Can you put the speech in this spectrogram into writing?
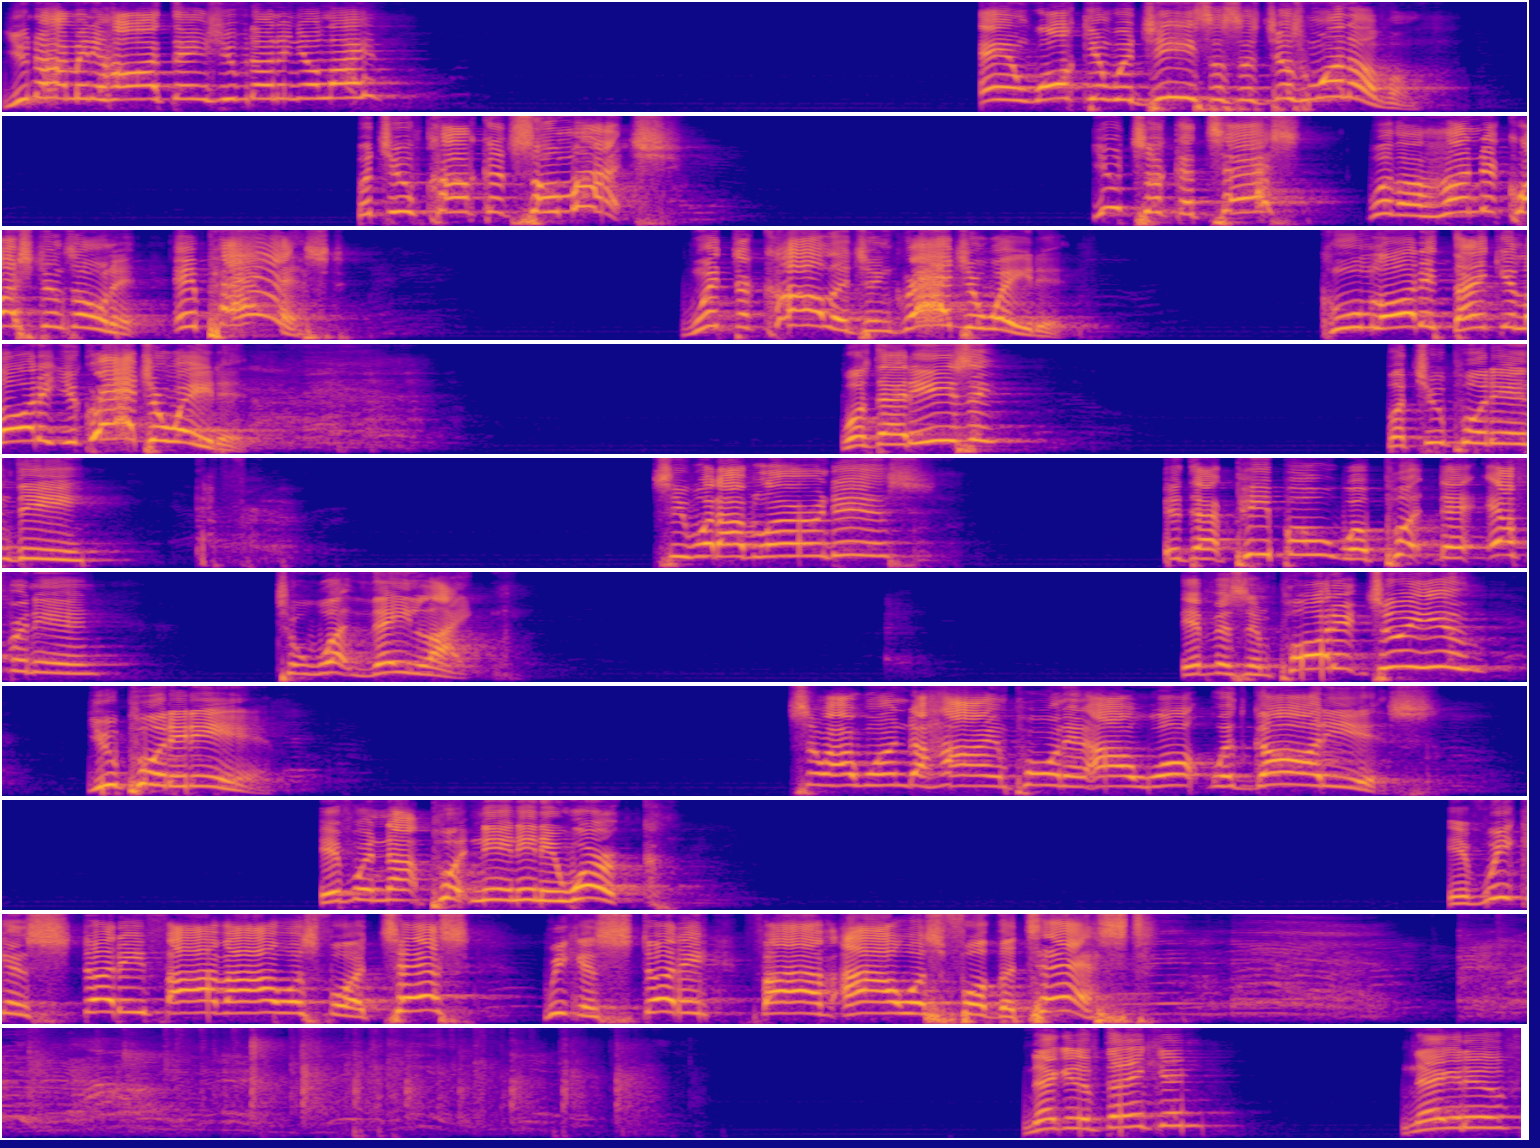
You know how many hard things you've done in your life? And walking with Jesus is just one of them. But you've conquered so much. You took a test with a hundred questions on it and passed. Went to college and graduated. Cum laude, thank you, Lord, you graduated. Was that easy? But you put in the effort. See, what I've learned is, is that people will put their effort in to what they like. If it's important to you, you put it in. So I wonder how important our walk with God is. If we're not putting in any work, if we can study five hours for a test, we can study five hours for the test. Negative thinking, negative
